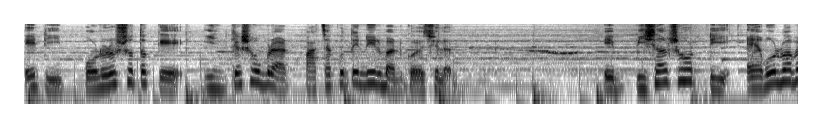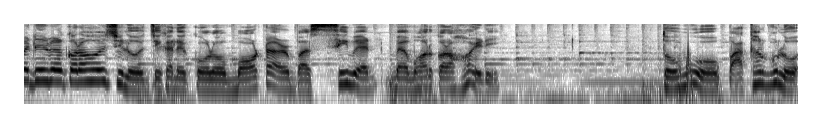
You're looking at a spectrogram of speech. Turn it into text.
এটি পনেরো শতকে ইনকা সম্রাট পাচাকুতে নির্মাণ করেছিলেন। এই বিশাল শহরটি এমনভাবে নির্মাণ করা হয়েছিল যেখানে কোনো মর্টার বা সিমেন্ট ব্যবহার করা হয়নি। তবুও পাথরগুলো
